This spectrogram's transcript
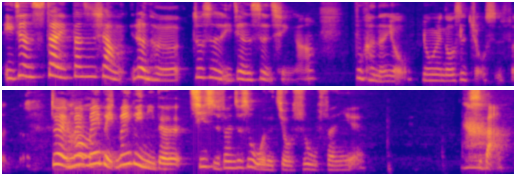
一件在，但是像任何就是一件事情啊。不可能有永远都是九十分的，对，maybe maybe 你的七十分就是我的九十五分耶，是吧？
